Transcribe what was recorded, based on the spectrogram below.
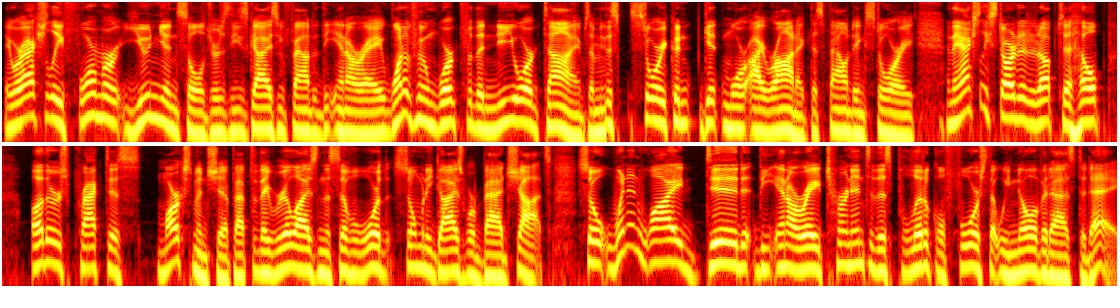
They were actually former Union soldiers, these guys who founded the NRA, one of whom worked for the New York Times. I mean, this story couldn't get more ironic, this founding story. And they actually started it up to help others practice marksmanship after they realized in the Civil War that so many guys were bad shots. So, when and why did the NRA turn into this political force that we know of it as today?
